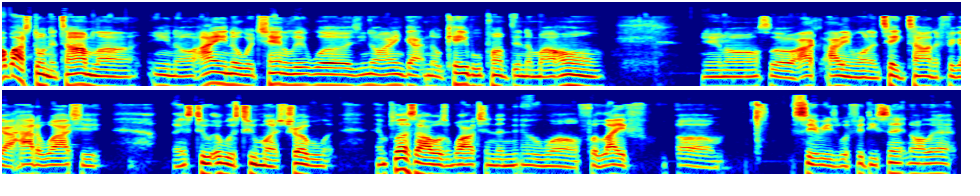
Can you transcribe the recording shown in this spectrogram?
I watched on the timeline. You know, I ain't know what channel it was. You know, I ain't got no cable pumped into my home. You know, so I I didn't want to take time to figure out how to watch it. It's too. It was too much trouble. And plus, I was watching the new uh, For Life um, series with Fifty Cent and all that,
